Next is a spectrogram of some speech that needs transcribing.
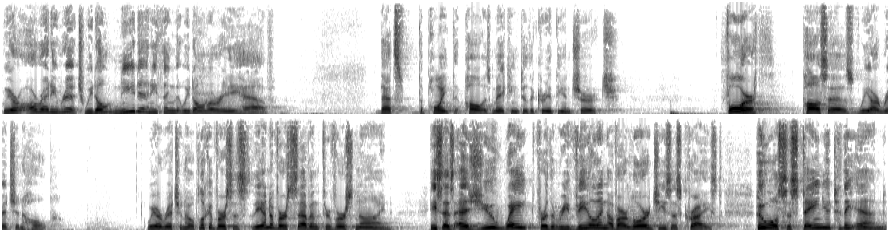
We are already rich. We don't need anything that we don't already have. That's the point that Paul is making to the Corinthian church. Fourth, Paul says, we are rich in hope. We are rich in hope. Look at verses, the end of verse 7 through verse 9. He says, As you wait for the revealing of our Lord Jesus Christ, who will sustain you to the end,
